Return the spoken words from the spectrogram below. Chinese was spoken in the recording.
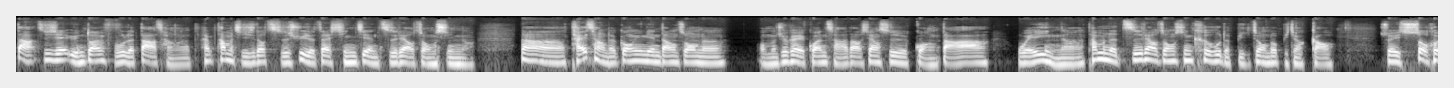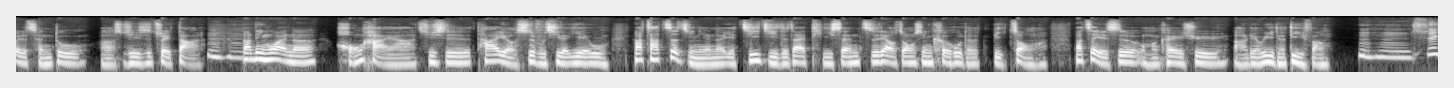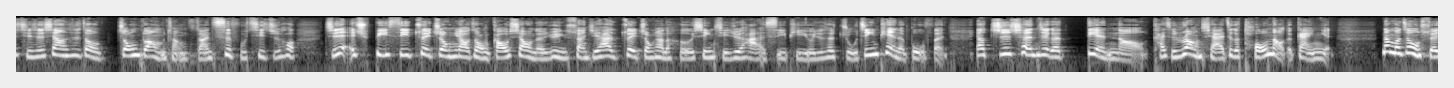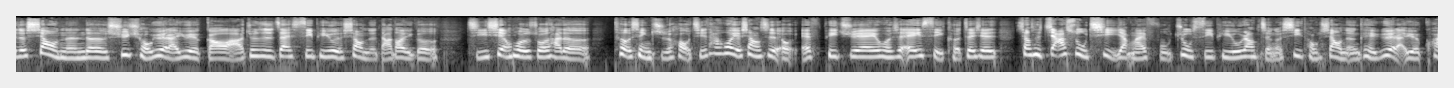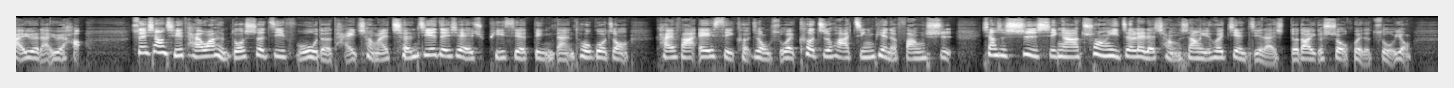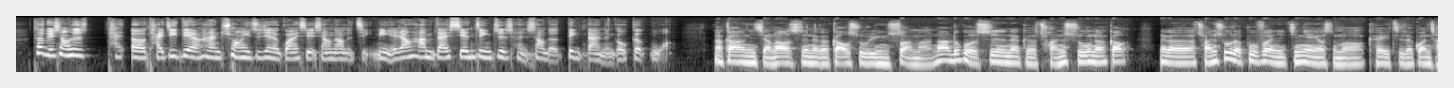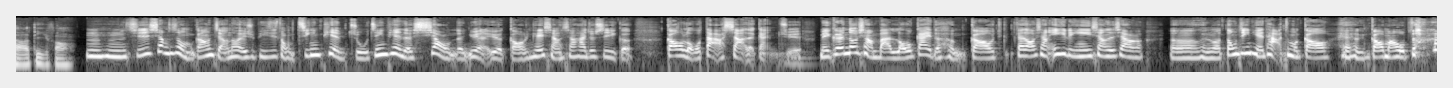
大这些云端服务的大厂啊，他他们其实都持续的在新建资料中心哦。那台厂的供应链当中呢，我们就可以观察到，像是广达。伟影啊，他们的资料中心客户的比重都比较高，所以受惠的程度啊，其实是最大的。那另外呢，红海啊，其实它有伺服器的业务，那它这几年呢，也积极的在提升资料中心客户的比重啊，那这也是我们可以去啊留意的地方。嗯哼，所以其实像是这种终端，我们讲完伺服器之后，其实 HPC 最重要这种高效能运算，其实它的最重要的核心，其实就是它的 CPU，就是主晶片的部分，要支撑这个电脑开始 run 起来，这个头脑的概念。那么这种随着效能的需求越来越高啊，就是在 CPU 的效能达到一个极限，或者说它的特性之后，其实它会像是有 FPGA 或者是 ASIC 这些像是加速器一样来辅助 CPU，让整个系统效能可以越来越快、越来越好。所以像其实台湾很多设计服务的台厂来承接这些 HPC 的订单，透过这种开发 ASIC 这种所谓克制化晶片的方式，像是世星啊、创意这类的厂商也会间接来得到一个受惠的作用。特别像是台呃台积电和创意之间的关系也相当的紧密，也让他们在先进制程上的订单能够更旺。那刚刚你讲到是那个高速运算嘛？那如果是那个传输呢？高那个传输的部分，你今年有什么可以值得观察的地方？嗯哼，其实像是我们刚刚讲到 HPC 这种晶片主晶片的效能越来越高，你可以想象它就是一个高楼大厦的感觉，每个人都想把楼盖得很高，盖到像一零一，像是像呃什么东京铁塔这么高，还很高吗？我不知道。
